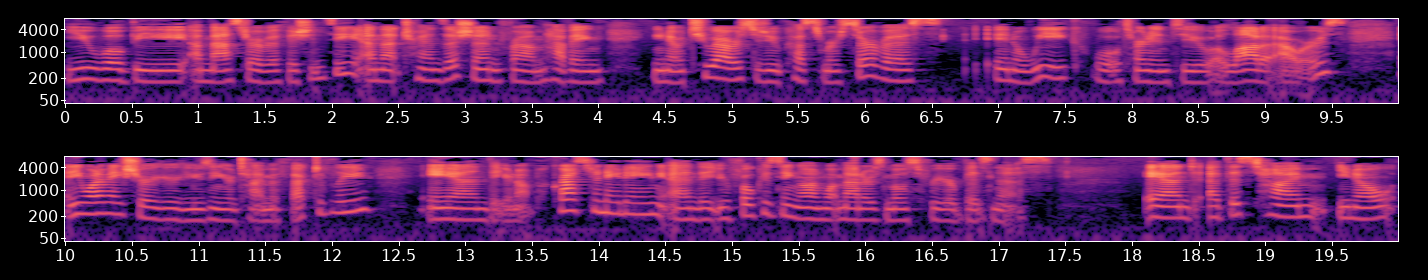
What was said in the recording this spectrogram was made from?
you will be a master of efficiency. And that transition from having, you know, two hours to do customer service in a week will turn into a lot of hours. And you want to make sure you're using your time effectively and that you're not procrastinating and that you're focusing on what matters most for your business. And at this time, you know,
